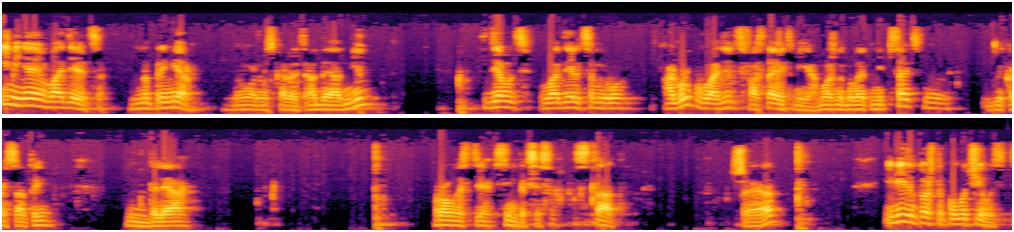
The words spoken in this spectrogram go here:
И меняем владельца. Например, мы можем сказать AD-админ, сделать владельцем его, а группу владельцев оставить меня. Можно было это не писать, но для красоты, для ровности синтаксиса. Stat share. И видим то, что получилось.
